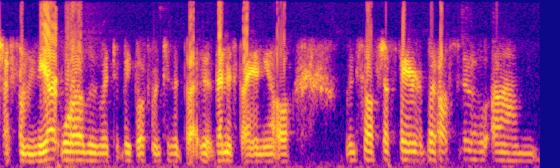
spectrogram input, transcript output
stuff from the art world. We went to, we both went to the Venice Biennial and saw stuff there, but also, um,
